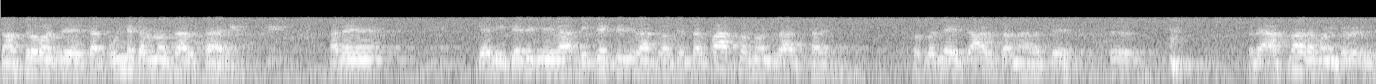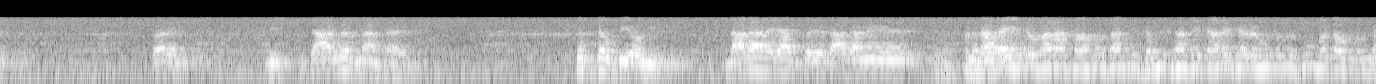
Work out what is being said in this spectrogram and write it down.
શાસ્ત્રો વાંચે ત્યારે પુણ્ય કર્મનો ચાર થાય. અને બે ડિટેક્ટિવની વાત ડિટેક્ટિવની વાત વાંચે ત્યારે પાપ કર્મનો ચાર્જ થાય. તો બંને ચાર થનારા છે. અને આત્મા રમણ કરે. ત્યારે ચાર્જ જ ના થાય. શુદ્ધ ઉપયોગી. દાદાને યાદ કરે દાદાને દાદા એ તો મારા સાસો સાથે જમણી સાથે ચાલે છે હવે હું તમને શું બતાવું તમને?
